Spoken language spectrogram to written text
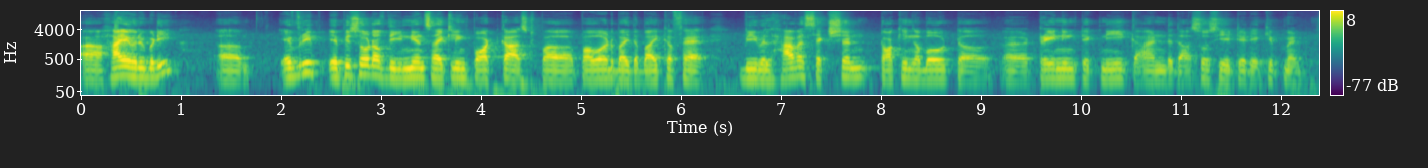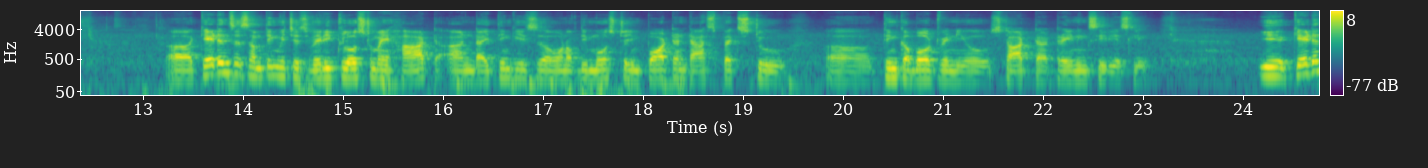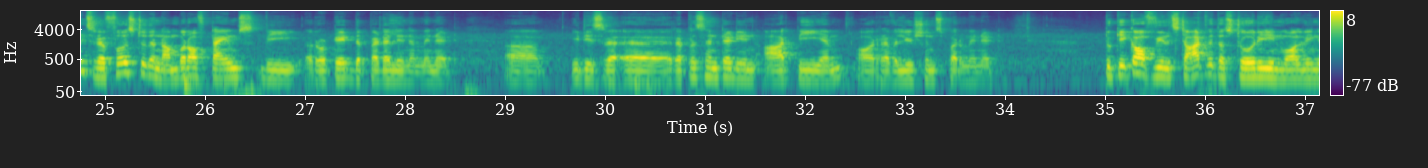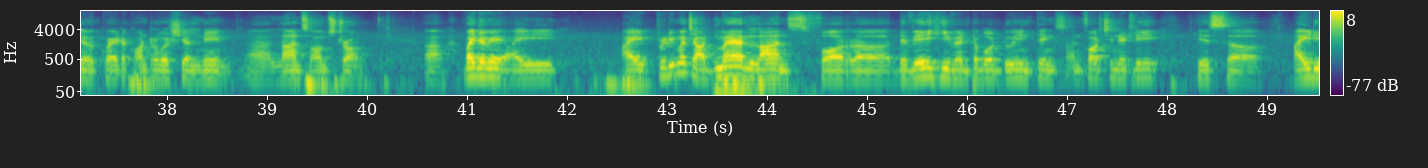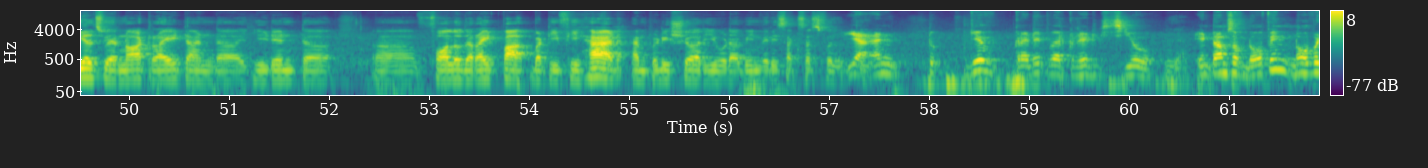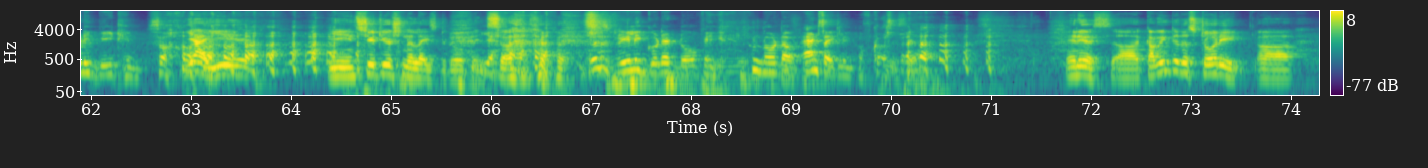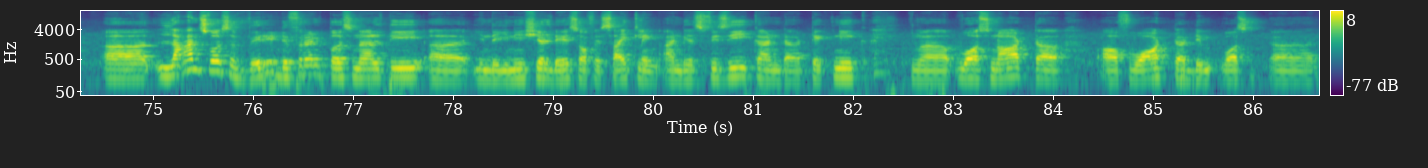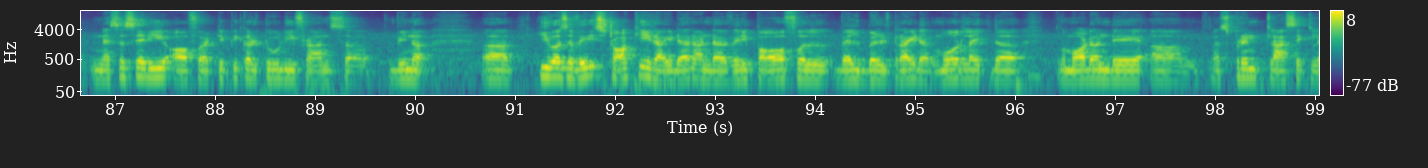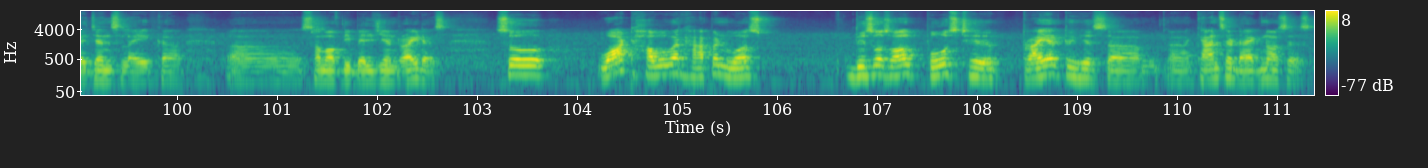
Uh, hi, everybody. Uh, every episode of the Indian Cycling Podcast, po- powered by the Bike Affair, we will have a section talking about uh, uh, training technique and the associated equipment. Uh, cadence is something which is very close to my heart, and I think is uh, one of the most important aspects to think about when you start training seriously. Cadence refers to the number of times we rotate the pedal in a minute. Uh, it is re- uh, represented in RPM or revolutions per minute. To kick off, we'll start with a story involving a quite a controversial name, uh, Lance Armstrong. Uh, by the way, I I pretty much admire Lance for uh, the way he went about doing things. Unfortunately, his uh, ideals were not right, and uh, he didn't follow the right path. But if he had, I'm pretty sure he would have been very successful. Yeah, and to give credit where credit is due, Yeah. in terms of doping, nobody beat him. So yeah, he, he institutionalized doping. Yeah. So this is really good at doping, no doubt, and cycling, of course. Anyways, uh, coming to the story, uh, uh, Lance was a very different personality uh, in the initial days of his cycling, and his physique and uh, technique uh, was not uh, of what uh, was uh, necessary of a typical Tour de France uh, winner. He was a very stocky rider and a very powerful, well-built rider, more like the modern day um, sprint classic legends like some of the Belgian riders. So, what, however, happened was this was all post prior to his um, uh, cancer diagnosis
